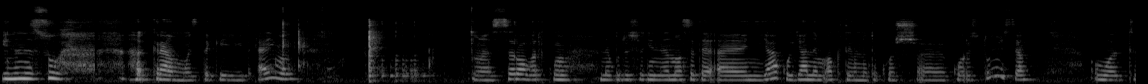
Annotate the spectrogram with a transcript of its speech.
І нанесу крем ось такий від Avon. Е, Сироватку не буду сьогодні наносити е, ніяку, я ним активно також е, користуюся. От,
